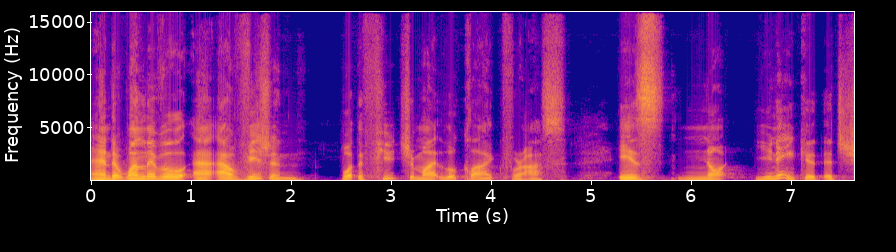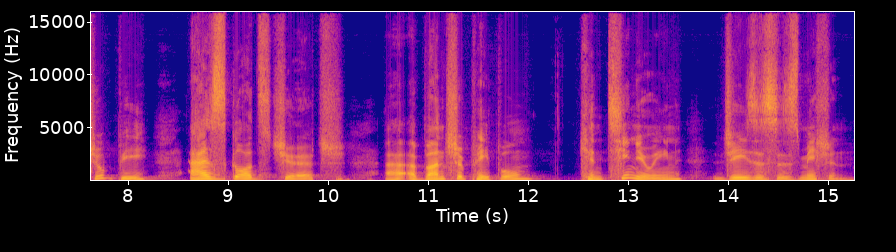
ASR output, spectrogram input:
And at one level, our vision, what the future might look like for us, is not unique. It, it should be, as God's church, uh, a bunch of people continuing Jesus' mission.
